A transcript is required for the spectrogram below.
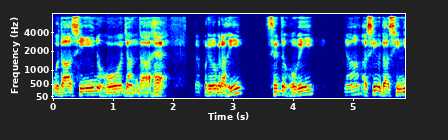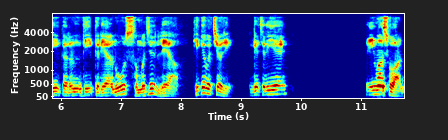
ਉਦਾਸੀਨ ਹੋ ਜਾਂਦਾ ਹੈ। ਤਾਂ ਪ੍ਰਯੋਗ ਰਾਹੀਂ ਸਿੱਧ ਹੋ ਗਈ, ਜਾਂ ਅਸੀਂ ਉਦਾਸੀਨੀ ਕਰਨ ਦੀ ਕਿਰਿਆ ਨੂੰ ਸਮਝ ਲਿਆ। ਠੀਕ ਹੈ ਬੱਚਿਓ ਜੀ, ਅੱਗੇ ਚਲੀਏ। 23ਵਾਂ ਸਵਾਲ।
